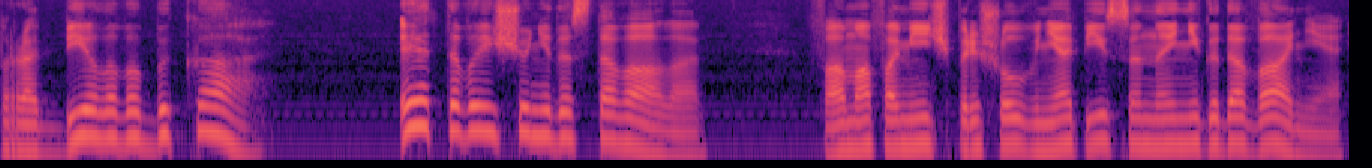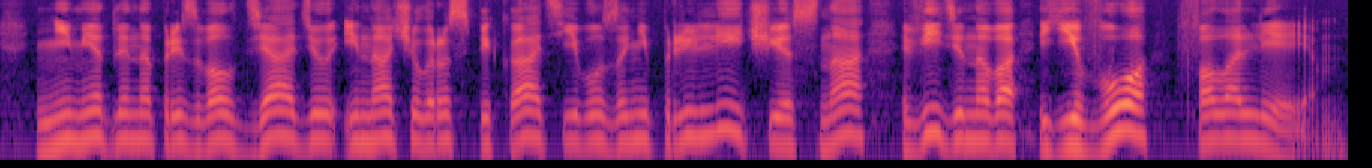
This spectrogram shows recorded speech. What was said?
про белого быка. Этого еще не доставало. Фома Фомич пришел в неописанное негодование, немедленно призвал дядю и начал распекать его за неприличие сна, виденного его фалалеем.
